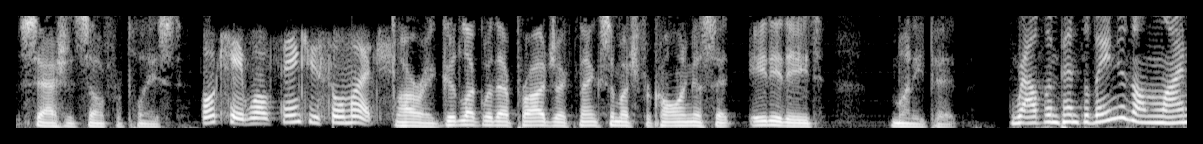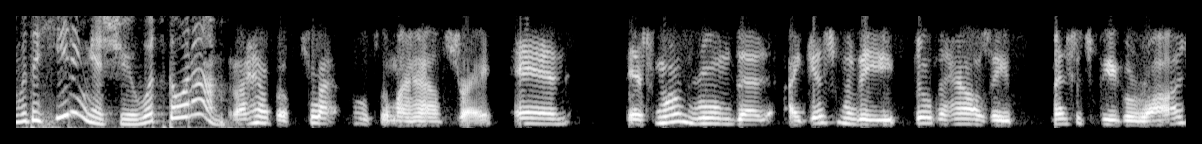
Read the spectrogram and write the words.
sash itself replaced. Okay, well, thank you so much. All right. Good luck with that project. Thanks so much for calling us at 888 Money Pit. Ralph in Pennsylvania is on the line with a heating issue. What's going on? I have a flat roof in my house, right? And there's one room that I guess when they built the house, they be a garage.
